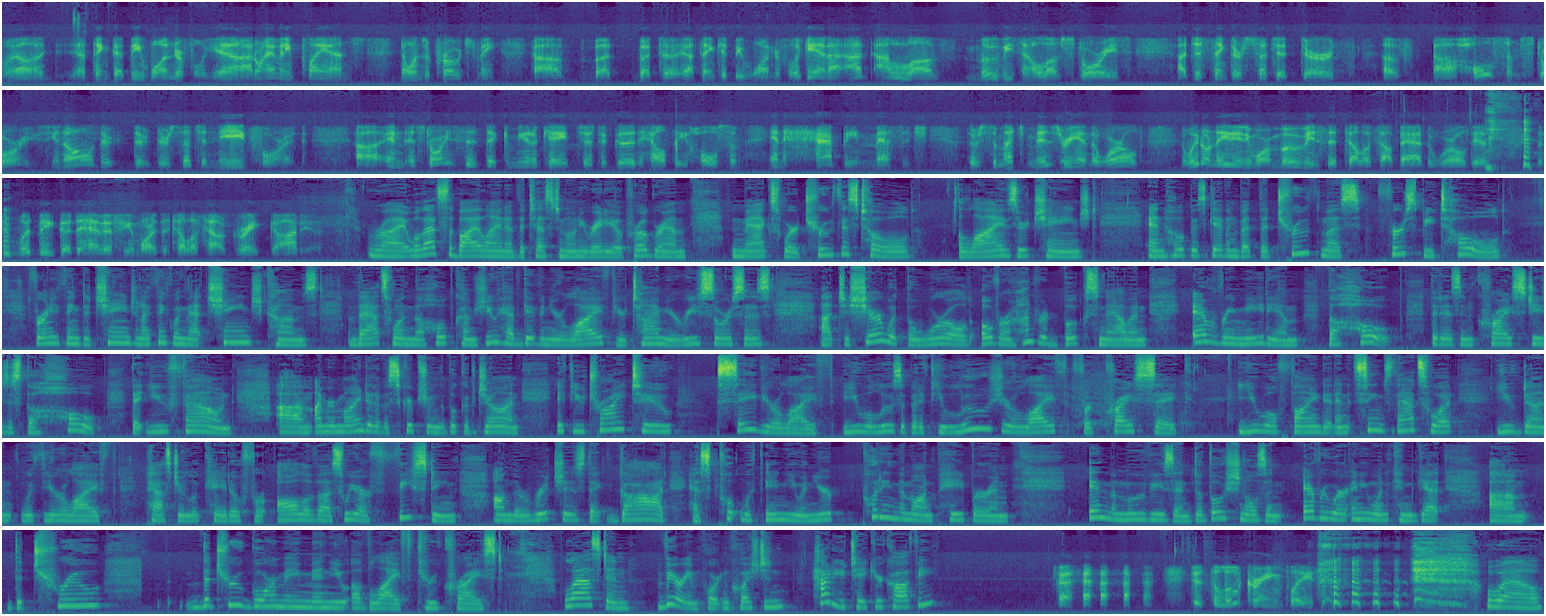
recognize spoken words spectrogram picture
Well, I, I think that'd be wonderful. Yeah, I don't have any plans. No one's approached me, uh, but but uh, I think it'd be wonderful. Again, I, I I love movies and I love stories. I just think there's such a dearth of uh, wholesome stories. You know, there, there there's such a need for it, uh, and, and stories that, that communicate just a good, healthy, wholesome, and happy message. There's so much misery in the world. And we don't need any more movies that tell us how bad the world is, but it would be good to have a few more that tell us how great God is. Right. Well, that's the byline of the testimony radio program, Max, where truth is told, lives are changed, and hope is given. But the truth must first be told for anything to change. And I think when that change comes, that's when the hope comes. You have given your life, your time, your resources uh, to share with the world over hundred books now and every medium the hope that is in Christ Jesus, the hope that you found. Um, I'm reminded of a scripture in the book of John. If you try to save your life, you will lose it. But if you lose your life for Christ's sake, you will find it. And it seems that's what you've done with your life, Pastor Lucado, for all of us. We are feasting on the riches that God has put within you, and you're putting them on paper and in the movies and devotionals and everywhere anyone can get um, the true the true gourmet menu of life through Christ. Last and very important question How do you take your coffee? Just a little cream, please. wow.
